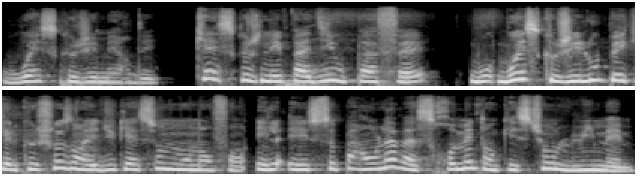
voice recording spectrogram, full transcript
Où est-ce que j'ai merdé? Qu'est-ce que je n'ai pas dit ou pas fait? Où est-ce que j'ai loupé quelque chose dans l'éducation de mon enfant? Et, et, ce parent-là va se remettre en question lui-même.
